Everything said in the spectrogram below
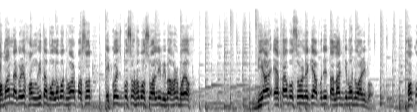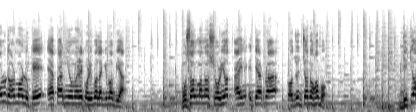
সমান নাগৰিক সংহিতা বলবৎ হোৱাৰ পাছত একৈছ বছৰ হ'ব ছোৱালীৰ বিবাহৰ বয়স। বিয়াৰ এটা বছৰলৈকে আপুনি তালাক দিব নোৱাৰিব। সকলো ধৰ্মৰ লোকে এটা নিয়মেৰে কৰিব লাগিব বিয়া। মুছলমানৰ শৰীয়ত আইন এতিয়াৰ পৰা প্ৰযোজ্য নহ'ব। দ্বিতীয়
